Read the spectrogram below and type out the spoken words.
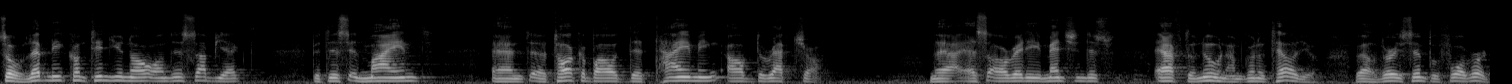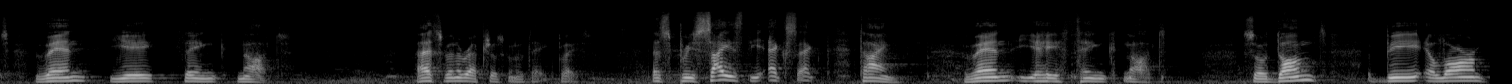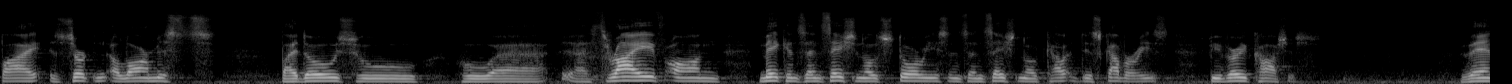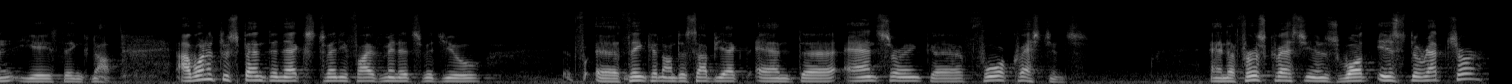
So let me continue now on this subject with this in mind and uh, talk about the timing of the rapture. Now, as I already mentioned this afternoon, I'm going to tell you. Well, very simple four words. When ye think not. That's when the rapture is going to take place. That's precise the exact time. When ye think not. So don't be alarmed by certain alarmists, by those who, who uh, uh, thrive on making sensational stories and sensational co- discoveries. Be very cautious. When ye think not. I wanted to spend the next 25 minutes with you uh, thinking on the subject and uh, answering uh, four questions. And the first question is what is the rapture?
